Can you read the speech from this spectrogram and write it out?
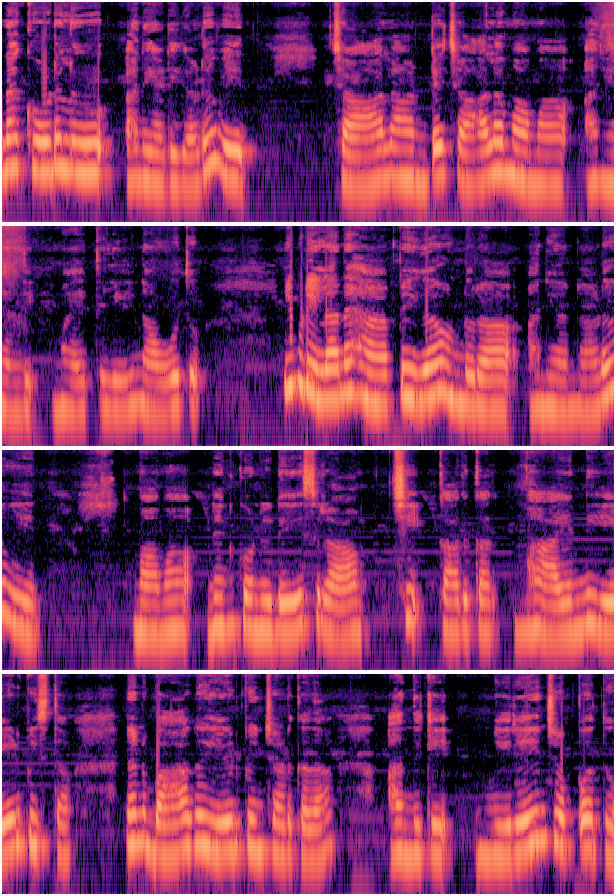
నా కోడలు? అని అడిగాడు వేద్. చాలా అంటే చాలా మామ అని అంది మైథిలి నవ్వుతూ. ఇప్పుడు ఇలానే హ్యాపీగా ఉండురా అని అన్నాడు వేద్. మామ నేను కొన్ని డేస్ రా చి కాదు కాదు మా ఆయన్ని ఏడిపిస్తా. నన్ను బాగా ఏడిపించాడు కదా అందుకే మీరేం చెప్పొద్దు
